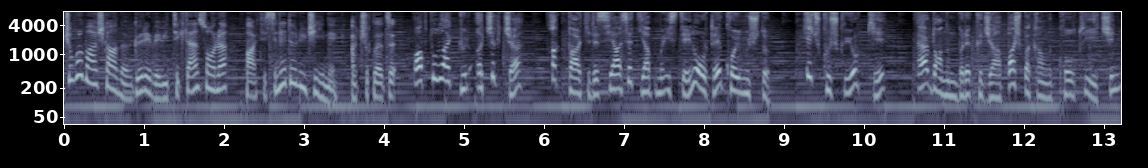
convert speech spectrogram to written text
Cumhurbaşkanlığı görevi bittikten sonra partisine döneceğini açıkladı. Abdullah Gül açıkça AK Parti'de siyaset yapma isteğini ortaya koymuştu. Hiç kuşku yok ki Erdoğan'ın bırakacağı başbakanlık koltuğu için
